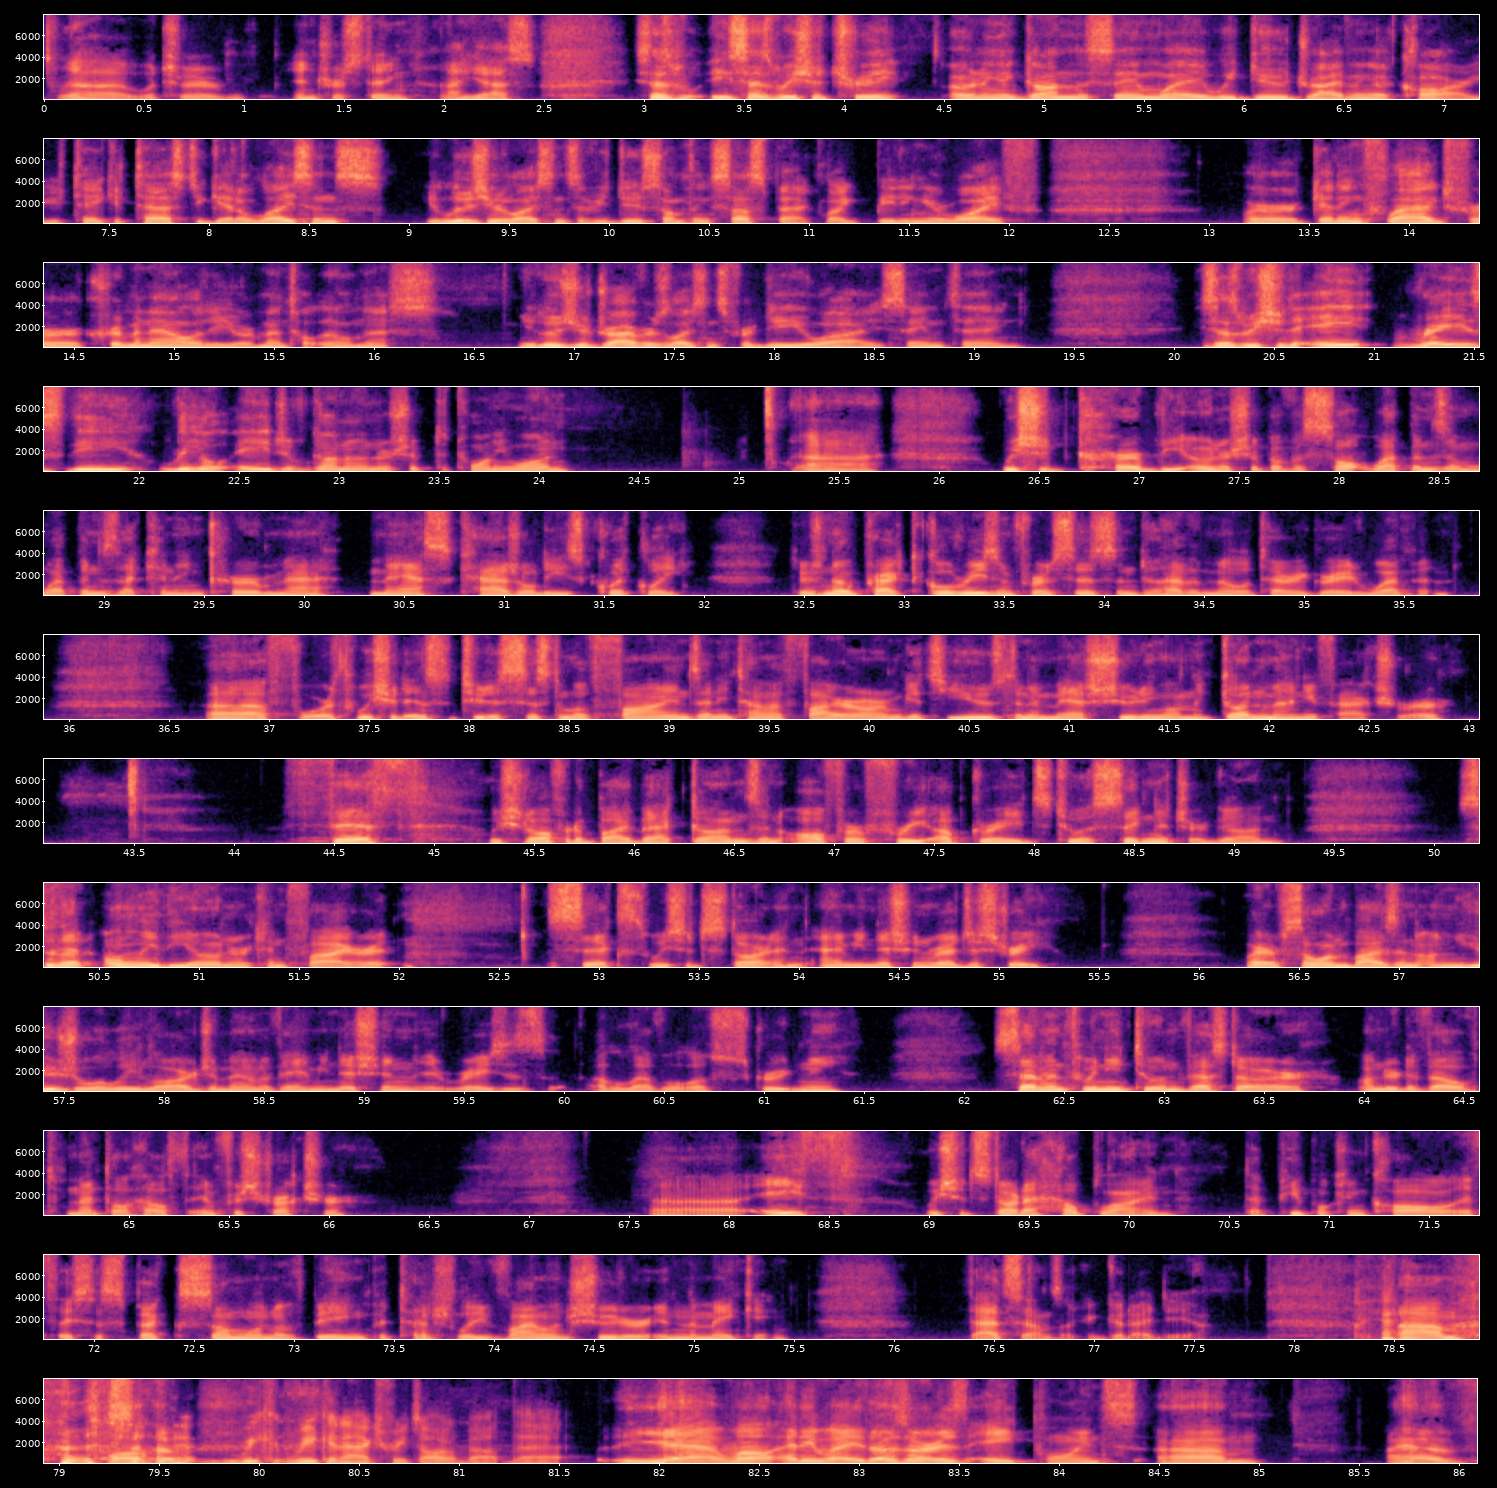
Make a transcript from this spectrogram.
uh, which are interesting, I guess. He says he says we should treat owning a gun the same way we do driving a car. You take a test, you get a license, you lose your license if you do something suspect, like beating your wife or getting flagged for criminality or mental illness. You lose your driver's license for DUI, same thing. He says we should a- raise the legal age of gun ownership to 21. Uh, we should curb the ownership of assault weapons and weapons that can incur ma- mass casualties quickly. There's no practical reason for a citizen to have a military grade weapon. Uh, fourth, we should institute a system of fines anytime a firearm gets used in a mass shooting on the gun manufacturer. Fifth, we should offer to buy back guns and offer free upgrades to a signature gun so that only the owner can fire it. Sixth, we should start an ammunition registry where if someone buys an unusually large amount of ammunition, it raises a level of scrutiny. Seventh, we need to invest our underdeveloped mental health infrastructure. Uh, eighth, we should start a helpline that people can call if they suspect someone of being potentially violent shooter in the making. That sounds like a good idea. Um, well, so, we we can actually talk about that. Yeah. Well, anyway, those are his eight points. Um, I have,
